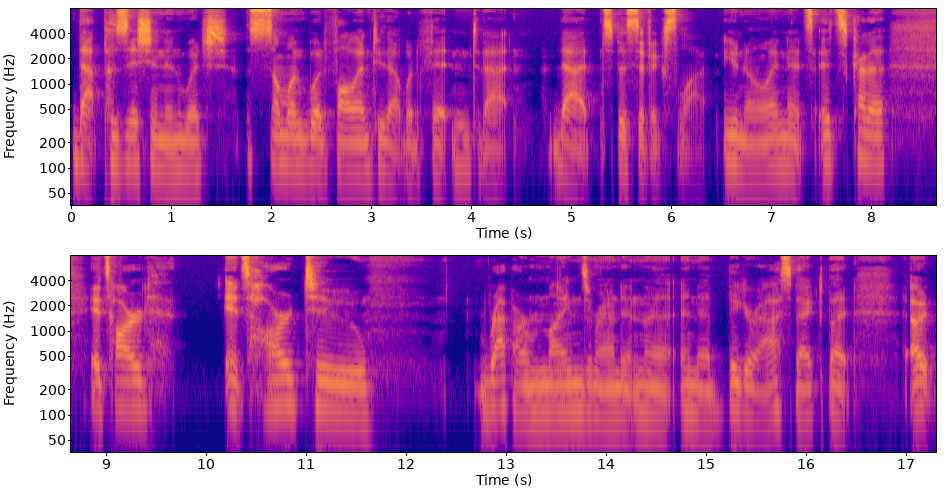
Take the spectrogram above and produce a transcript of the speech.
that position in which someone would fall into that would fit into that that specific slot you know and it's it's kind of it's hard it's hard to wrap our minds around it in a in a bigger aspect but are,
